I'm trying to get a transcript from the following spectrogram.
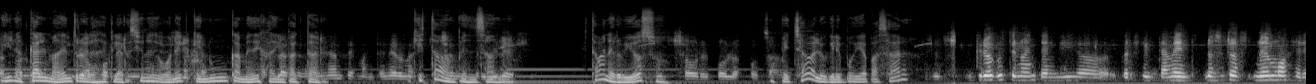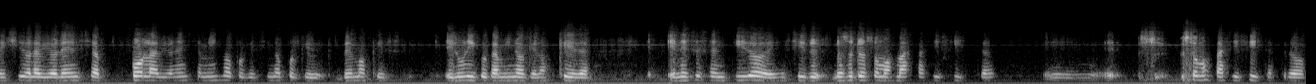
Hay una calma dentro de las declaraciones de Bonet que nunca me deja de impactar. ¿Qué estaban pensando? ¿Estaba nervioso? ¿Sospechaba lo que le podía pasar? Creo que usted no ha entendido perfectamente. Nosotros no hemos elegido la violencia por la violencia misma, porque sino porque vemos que es el único camino que nos queda. En ese sentido, es decir, nosotros somos más pacifistas. Eh, somos pacifistas, pero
